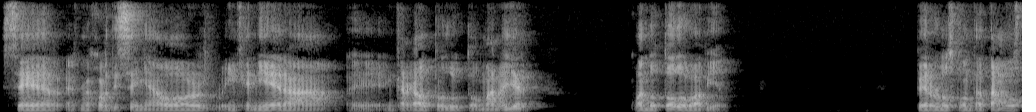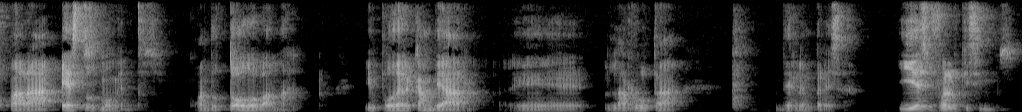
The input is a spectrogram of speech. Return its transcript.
ser el mejor diseñador, ingeniera, eh, encargado de producto manager cuando todo va bien. Pero los contratamos para estos momentos, cuando todo va mal, y poder cambiar eh, la ruta de la empresa. Y eso fue lo que hicimos.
